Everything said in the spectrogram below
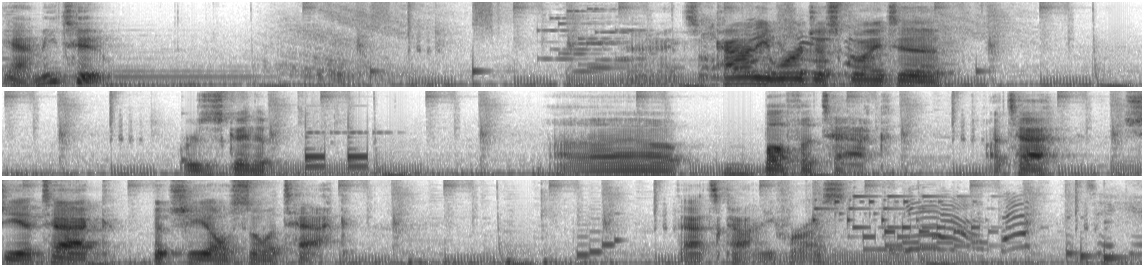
Yeah, me too. Alright, so Connie, we're just going to... We're just going to... Uh, buff attack. Attack. She attack, but she also attack. That's Connie for us. Yeah, that's the ticket.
